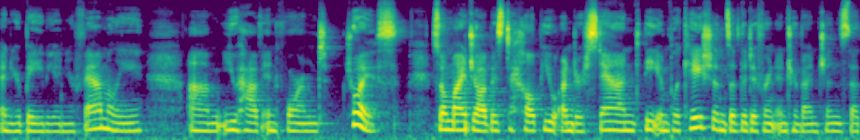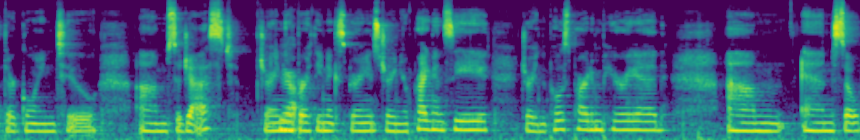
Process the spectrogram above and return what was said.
and your baby and your family, um, you have informed choice. So my job is to help you understand the implications of the different interventions that they're going to um, suggest during your birthing experience, during your pregnancy, during the postpartum period. Um, and so,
